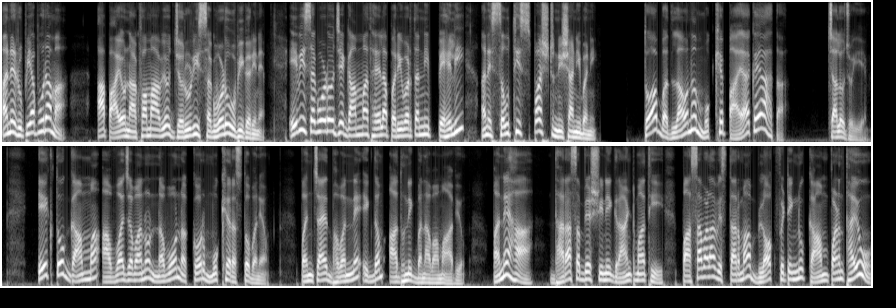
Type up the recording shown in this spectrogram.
અને રૂપિયાપુરામાં આ પાયો નાખવામાં આવ્યો જરૂરી સગવડો ઊભી કરીને. એવી સગવડો જે ગામમાં થયેલા પરિવર્તનની પહેલી અને સૌથી સ્પષ્ટ નિશાની બની. તો આ બદલાવના મુખ્ય પાયા કયા હતા? ચાલો જોઈએ. એક તો ગામમાં આવવા જવાનો નવો નક્કોર મુખ્ય રસ્તો બન્યો. પંચાયત ભવનને એકદમ આધુનિક બનાવવામાં આવ્યું. અને હા, ધારાસભ્યશ્રીની ગ્રાન્ટમાંથી પાસાવાળા વિસ્તારમાં બ્લોક ફિટિંગનું કામ પણ થયું.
